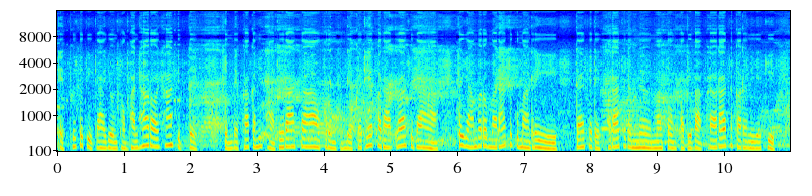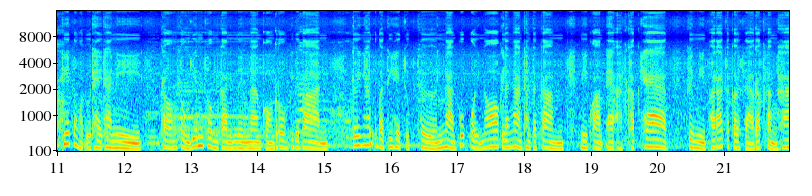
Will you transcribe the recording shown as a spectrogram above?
11 พฤศจิกายน 2557 สมเด็จพระนิธิถาธิราชเจ้ากรมสมเด็จพระเทพรัตนราชสุดา สยามบรมราชกุมารี ได้เสด็จพระราชดำเนินมาทรงปฏิบัติพระราชกรณียกิจที่จังหวัดอุทัยธานี พร้อมส่งเยี่ยมชมการดำเนินงานของโรงพยาบาล โดยงานอุบัติเหตุฉุกเฉิน งานผู้ป่วยนอกและงานทันตกรรม มีความแออัดคับแคบ จึงมีพระราชกระแสรับสั่งให้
